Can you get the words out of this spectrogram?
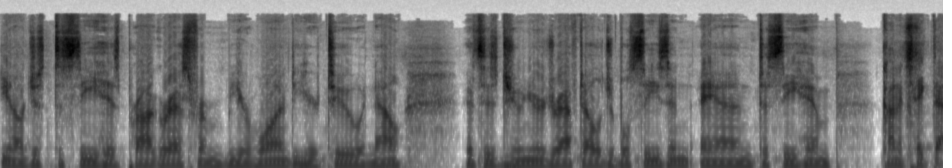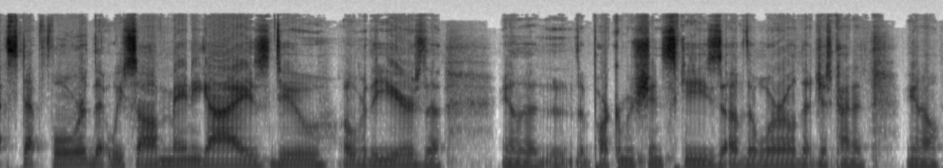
you know, just to see his progress from year one to year two, and now it's his junior draft eligible season, and to see him kind of take that step forward that we saw many guys do over the years, the you know the the Parker Mushinskis of the world that just kind of you know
